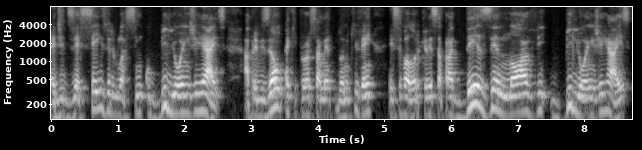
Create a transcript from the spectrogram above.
é de 16,5 bilhões de reais. A previsão é que para o orçamento do ano que vem, esse valor cresça para 19 bilhões de reais.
